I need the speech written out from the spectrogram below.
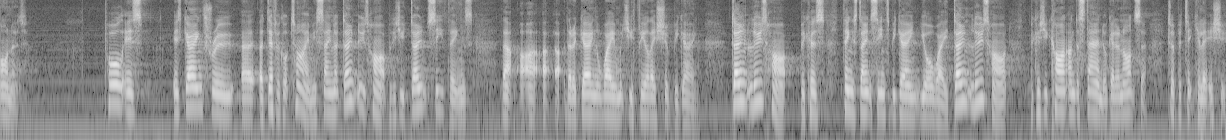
honored. Paul is is going through a, a, difficult time, he's saying, Look, don't lose heart because you don't see things that are, are, that are going the way in which you feel they should be going. Don't lose heart because things don't seem to be going your way. Don't lose heart because you can't understand or get an answer to a particular issue.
